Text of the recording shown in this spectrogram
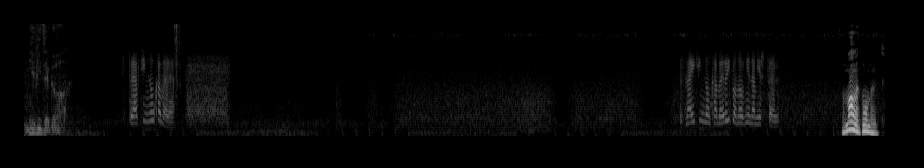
Nie widzę go. Sprawdź inną kamerę. Znajdź inną kamerę i ponownie namierz cel. No moment, moment.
